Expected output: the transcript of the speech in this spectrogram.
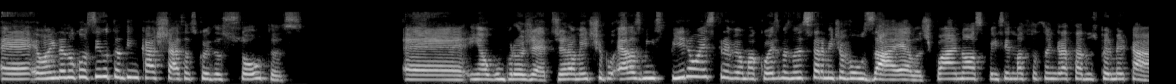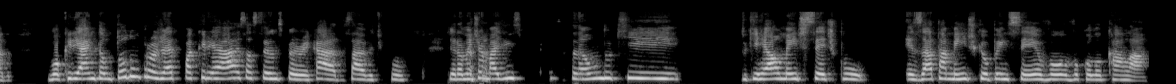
é, eu ainda não consigo tanto encaixar essas coisas soltas é, em algum projeto. Geralmente, tipo, elas me inspiram a escrever uma coisa, mas não necessariamente eu vou usar elas. Tipo, ai, ah, nossa, pensei numa situação engraçada no supermercado. Vou criar, então, todo um projeto para criar essa cena no supermercado, sabe? Tipo, geralmente é mais inspiração do que, do que realmente ser, tipo, exatamente o que eu pensei, eu vou, vou colocar lá.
